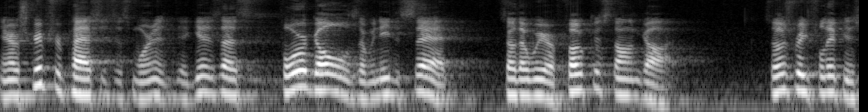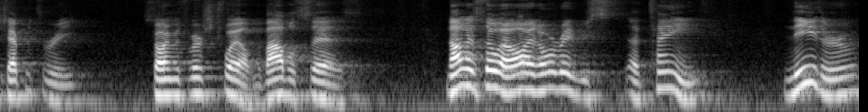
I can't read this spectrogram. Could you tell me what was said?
In our scripture passage this morning, it gives us four goals that we need to set so that we are focused on God. So let's read Philippians chapter 3, starting with verse 12. The Bible says, Not as though I had already attained, neither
